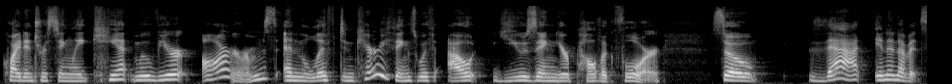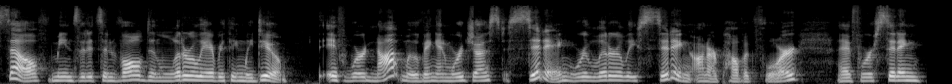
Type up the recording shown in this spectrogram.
quite interestingly, can't move your arms and lift and carry things without using your pelvic floor. So that in and of itself means that it's involved in literally everything we do. If we're not moving and we're just sitting, we're literally sitting on our pelvic floor. If we're sitting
